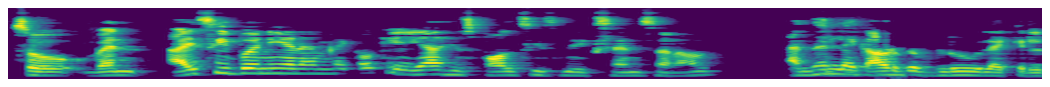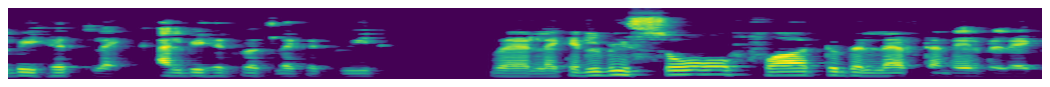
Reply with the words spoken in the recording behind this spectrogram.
So when I see Bernie and I'm like, okay, yeah, his policies make sense and all. And then like mm-hmm. out of the blue, like it'll be hit like I'll be hit with like a tweet where like it'll be so far to the left and they'll be like,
